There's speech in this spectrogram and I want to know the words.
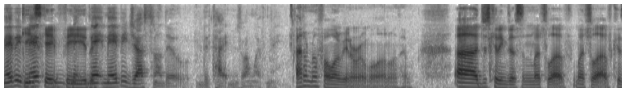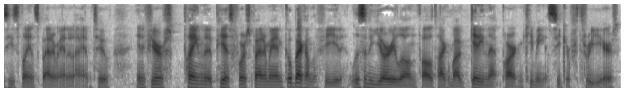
Maybe Geekscape maybe, feed. may- maybe Justin will do the Titans one with me. I don't know if I want to be in a room alone with him. Uh, just kidding, Justin. Much love, much love, because he's playing Spider-Man and I am too. And if you're playing the PS4 Spider-Man, go back on the feed. Listen to Yuri Lowenthal talk about getting that part and keeping it secret for three years.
